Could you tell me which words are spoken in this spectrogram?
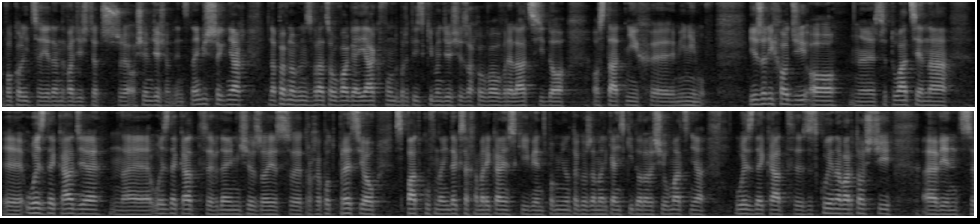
w okolicy 1,2380, więc w najbliższych dniach na pewno bym zwracał uwagę, jak funt brytyjski będzie się zachowywał w relacji do ostatnich e, minimów. Jeżeli chodzi o e, sytuację na e, USDK-dzie, e, USDK wydaje mi się, że jest e, trochę pod presją spadków na indeksach amerykańskich, więc pomimo tego, że amerykański dolar się umacnia, USDK zyskuje na wartości, więc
